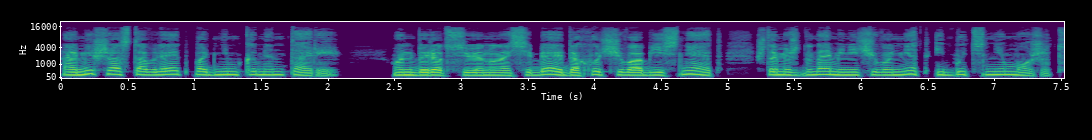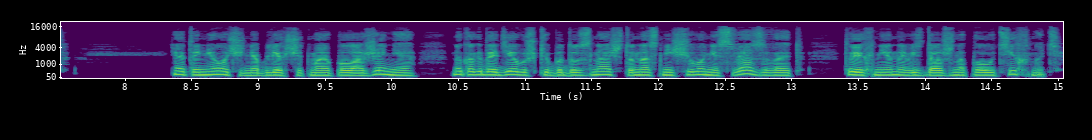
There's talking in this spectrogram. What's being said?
а Миша оставляет под ним комментарий. Он берет всю вину на себя и доходчиво объясняет, что между нами ничего нет и быть не может. Это не очень облегчит мое положение, но когда девушки будут знать, что нас ничего не связывает, то их ненависть должна поутихнуть.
